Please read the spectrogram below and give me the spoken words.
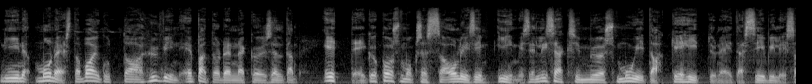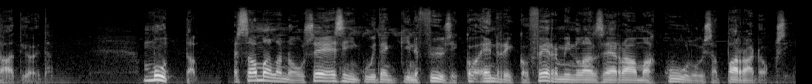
niin monesta vaikuttaa hyvin epätodennäköiseltä, etteikö kosmoksessa olisi ihmisen lisäksi myös muita kehittyneitä sivilisaatioita. Mutta samalla nousee esiin kuitenkin fyysikko Enrico Fermin lanseeraama kuuluisa paradoksi.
